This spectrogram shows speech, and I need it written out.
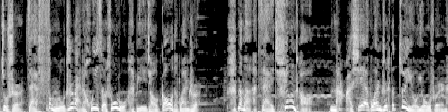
就是在俸禄之外的灰色收入比较高的官职。那么，在清朝，哪些官职它最有油水呢？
